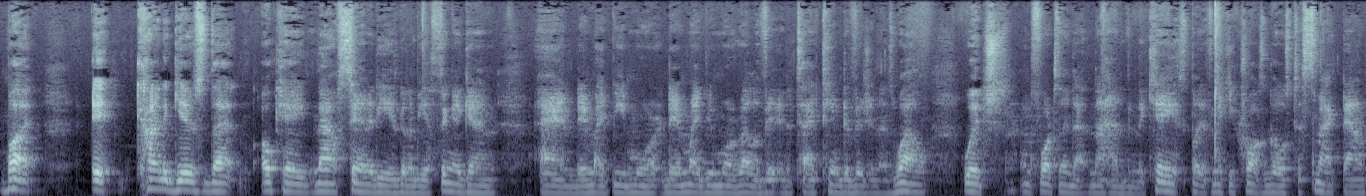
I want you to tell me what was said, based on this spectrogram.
But it kind of gives that okay now sanity is going to be a thing again, and they might be more. they might be more relevant in the tag team division as well which unfortunately that not have been the case. But if Nikki Cross goes to SmackDown,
